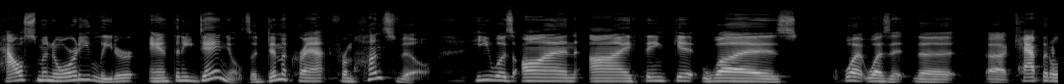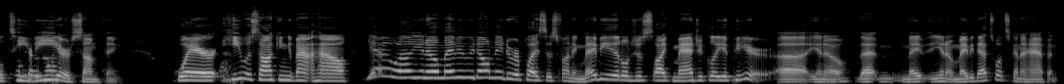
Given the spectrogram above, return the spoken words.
house minority leader anthony daniels a democrat from huntsville. He was on i think it was what was it? The uh, Capital TV or something, where he was talking about how, yeah, well, you know, maybe we don't need to replace this funding. Maybe it'll just like magically appear. Uh, you know, that maybe, you know, maybe that's what's going to happen.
